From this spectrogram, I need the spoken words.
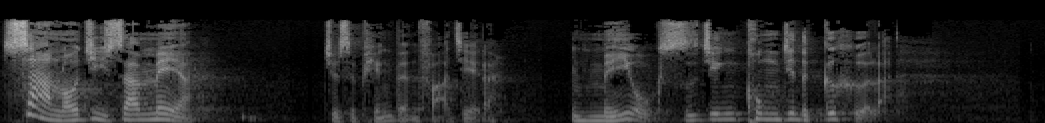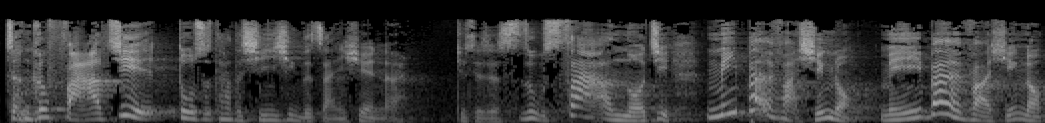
萨罗记三昧啊，就是平等法界了，没有时间空间的隔阂了，整个法界都是他的心性的展现呢。就是这入萨罗记，没办法形容，没办法形容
